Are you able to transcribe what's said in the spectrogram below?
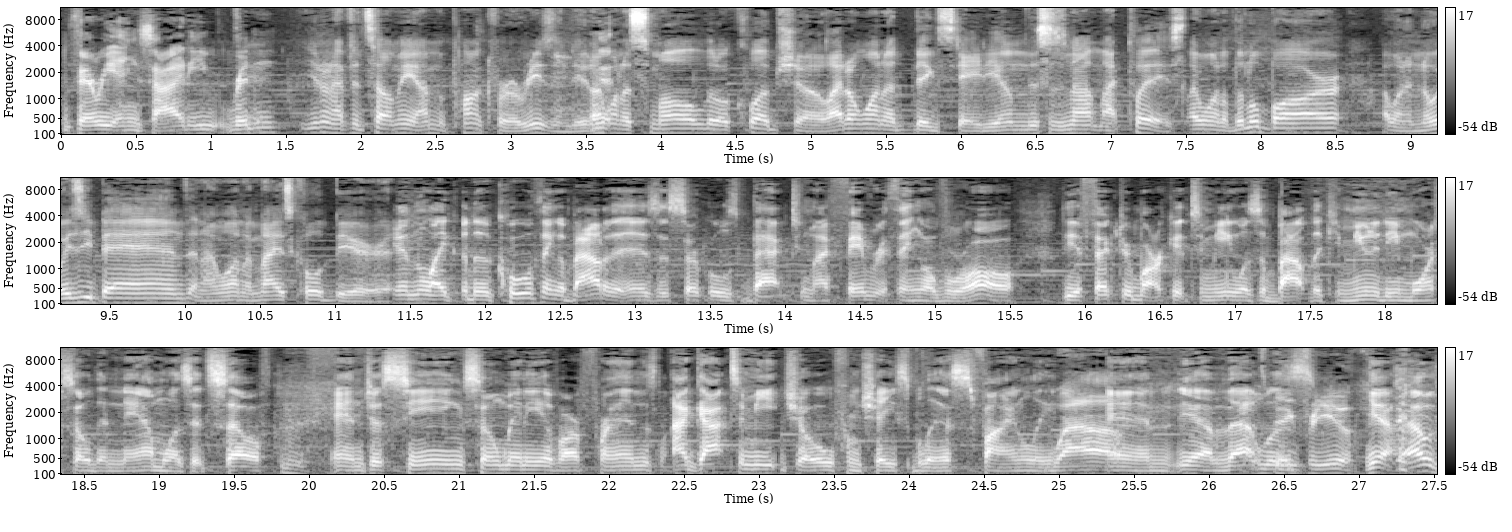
very anxiety ridden. You don't have to tell me I'm a punk for a reason, dude. I want a small little club show. I don't want a big stadium. This is not my place. I want a little bar, I want a noisy band, and I want a nice cold beer. And like the cool thing about it is it circles back to my favorite thing overall. The Effector market to me was about the community more so than NAMM was itself. Hmm. And just seeing so many of our friends. I got to meet Joe from Chase Bliss finally. Wow. And yeah, that was big for you. Yeah, that was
